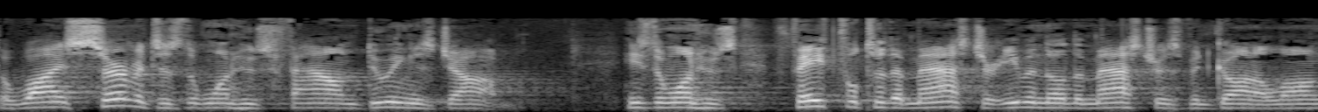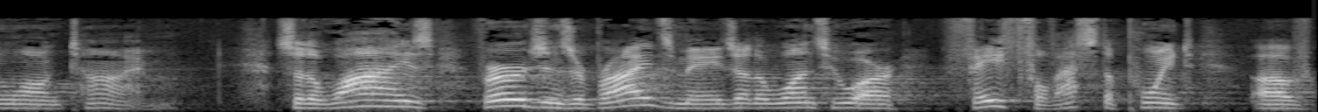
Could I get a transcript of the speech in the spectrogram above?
the wise servant is the one who's found doing his job. He's the one who's faithful to the master, even though the master has been gone a long, long time. So the wise virgins or bridesmaids are the ones who are faithful. That's the point of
